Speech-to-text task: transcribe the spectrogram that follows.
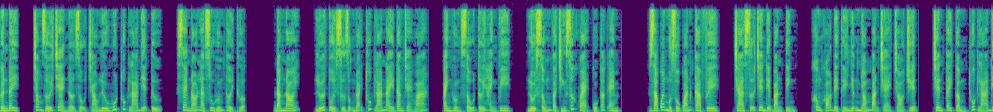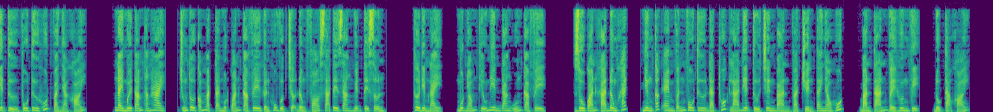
Gần đây, trong giới trẻ nở rộ trào lưu hút thuốc lá điện tử, xem đó là xu hướng thời thượng. Đáng nói, lứa tuổi sử dụng loại thuốc lá này đang trẻ hóa, ảnh hưởng xấu tới hành vi, lối sống và chính sức khỏe của các em. Dạo quanh một số quán cà phê, trà sữa trên địa bàn tỉnh, không khó để thấy những nhóm bạn trẻ trò chuyện, trên tay cầm thuốc lá điện tử vô tư hút và nhà khói. Ngày 18 tháng 2, chúng tôi có mặt tại một quán cà phê gần khu vực chợ Đồng Phó xã Tây Giang huyện Tây Sơn. Thời điểm này, một nhóm thiếu niên đang uống cà phê. Dù quán khá đông khách, nhưng các em vẫn vô tư đặt thuốc lá điện tử trên bàn và truyền tay nhau hút, bàn tán về hương vị, độ tạo khói.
